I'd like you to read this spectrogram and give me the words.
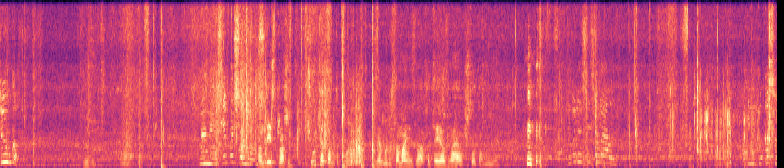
тылка. Мгм. Мама, посаму. Андрей спрашивает, что у тебя там такое? Я говорю, сама не знаю, хотя я знаю, что там у меня. Ты принеси сама. Ты не покажу.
